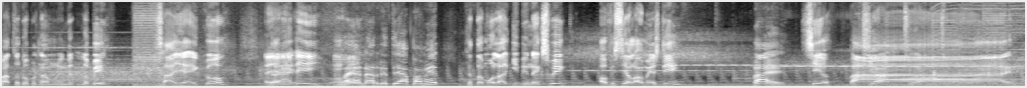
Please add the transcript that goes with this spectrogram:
atau 26 menit lebih. Saya Eko. Saya Adi. Hmm, Saya Narditya pamit. Ketemu lagi di next week official OMSD. Bye. See you. Bye. Siap, siap.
